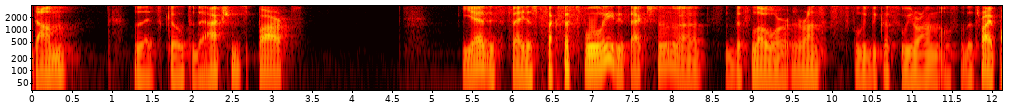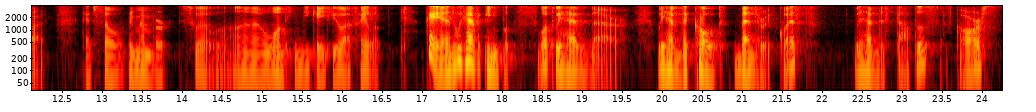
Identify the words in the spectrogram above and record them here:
Done. Let's go to the actions part. Yeah, this failed successfully, this action, but the flow runs successfully because we run also the try part catch. So remember, this will uh, won't indicate you a failure. Okay, and we have inputs. What we have there? We have the code bed request. We have the status, of course.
